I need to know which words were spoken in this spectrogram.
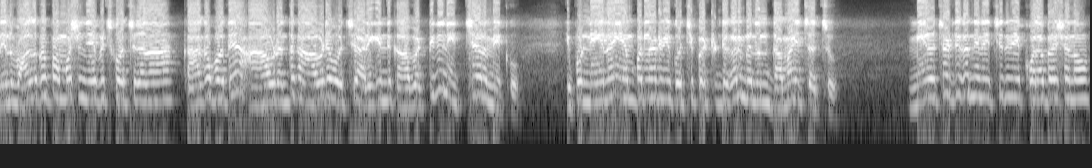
నేను వాళ్ళకు కూడా ప్రమోషన్ చేయించుకోవచ్చు కదా? కాకపోతే ఆవిడంతకు ఆవిడే వచ్చి అడిగింది కాబట్టి నేను ఇచ్చాను మీకు. ఇప్పుడు నేనే ఎంపర్లాంటి మీకు వచ్చి పెట్టుంటే కానీ మీరు నన్ను దమాయించవచ్చు మీరు వచ్చేట్టుగా నేను ఇచ్చింది మీకు కొలబరేషను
